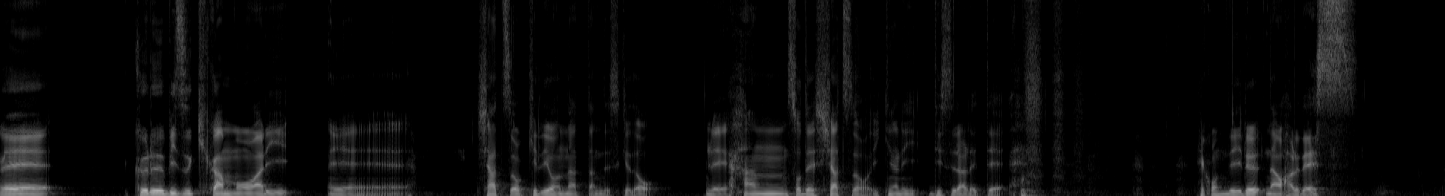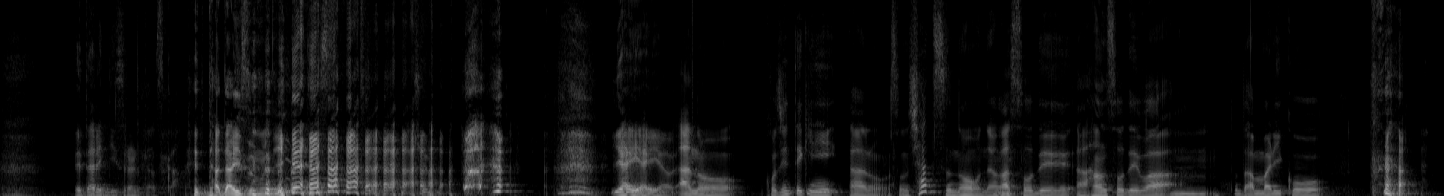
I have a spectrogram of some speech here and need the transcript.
えー、クールビズ期間も終わり、えー、シャツを着るようになったんですけど、えー、半袖シャツをいきなりディスられて へこんでいる直春です。え誰にディスられたんですか？ダダイズムに。いやいやいやあの個人的にあのそのシャツの長袖、あ半袖は、うん。ちょっとあんまりこうあ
